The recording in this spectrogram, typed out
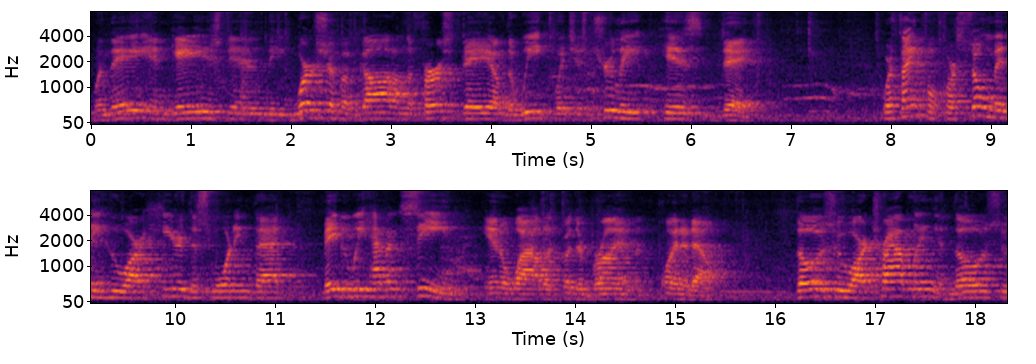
when they engaged in the worship of God on the first day of the week, which is truly His day. We're thankful for so many who are here this morning that maybe we haven't seen in a while, as Brother Brian pointed out those who are traveling and those who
